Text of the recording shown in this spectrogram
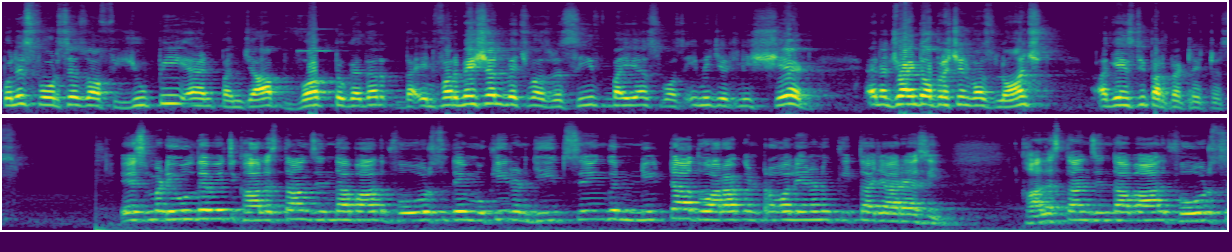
police forces of UP and Punjab worked together. The information which was received by us was immediately shared, and a joint operation was launched against the perpetrators. ਇਸ ਮੋਡਿਊਲ ਦੇ ਵਿੱਚ ਖਾਲਿਸਤਾਨ ਜ਼ਿੰਦਾਬਾਦ ਫੋਰਸ ਦੇ ਮੁਖੀ ਰਣਜੀਤ ਸਿੰਘ ਨੀਟਾ ਦੁਆਰਾ ਕੰਟਰੋਲ ਇਹਨਾਂ ਨੂੰ ਕੀਤਾ ਜਾ ਰਿਹਾ ਸੀ ਖਾਲਿਸਤਾਨ ਜ਼ਿੰਦਾਬਾਦ ਫੋਰਸ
